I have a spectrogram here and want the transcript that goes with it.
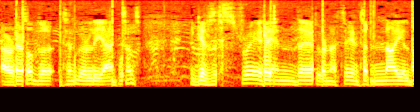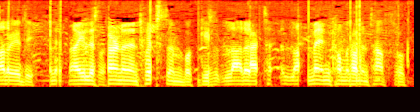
our southerly accent. He gives it straight in there and it's into Niall Brady. Niall is turning and twisting but gives a lot of a lot of men coming on top of it.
